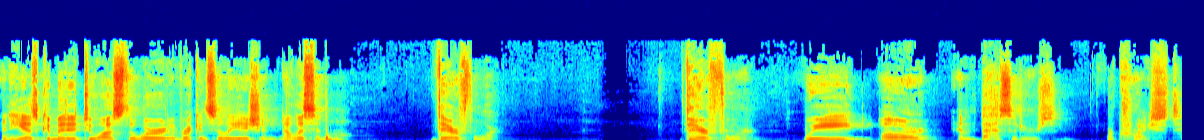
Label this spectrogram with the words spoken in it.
and he has committed to us the word of reconciliation. Now listen, therefore, therefore, we are ambassadors for Christ.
